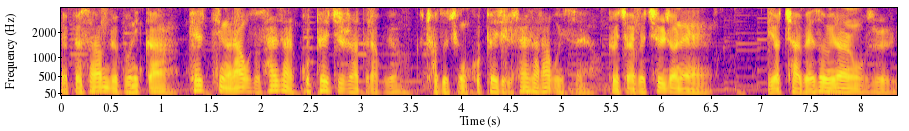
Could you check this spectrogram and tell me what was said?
옆에 사람들 보니까 캐스팅을 하고서 살살 고패질을 하더라고요. 저도 지금 고패질을 살살 하고 있어요. 그래서 제가 며칠 전에 여차 매섬이라는 곳을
